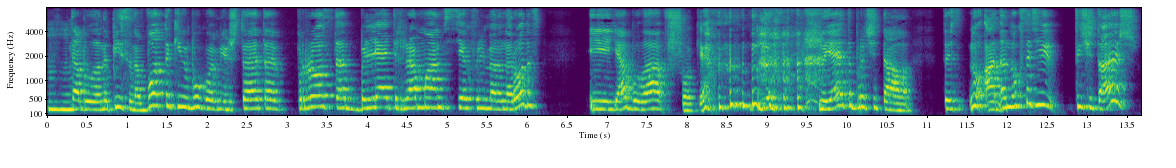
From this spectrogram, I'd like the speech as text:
Угу. Там было написано вот такими буквами, что это просто, блядь, роман всех времен и народов. И я была в шоке. Но я это прочитала. То есть, ну, оно, а, кстати, ты читаешь,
